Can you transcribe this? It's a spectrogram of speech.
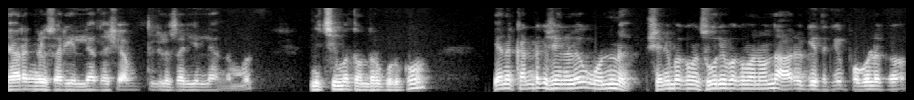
நேரங்கள் சரியில்லை தசாப்திகள் சரியில்லை அந்த போது நிச்சயமாக தொந்தரவு கொடுக்கும். ஏன்னா கண்டக சனியில் ஒன்று சனி பகவான் சூரிய பகவான் வந்து ஆரோக்கியத்துக்கு புகழுக்கும்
